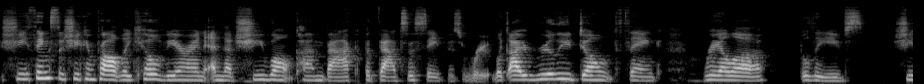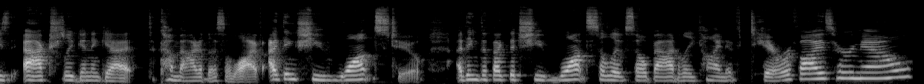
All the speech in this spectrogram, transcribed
she thinks that she can probably kill Viren and that she won't come back, but that's the safest route. Like, I really don't think Rayla believes she's actually going to get to come out of this alive. I think she wants to. I think the fact that she wants to live so badly kind of terrifies her now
